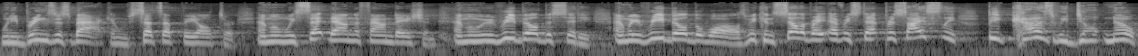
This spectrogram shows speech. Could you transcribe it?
when He brings us back and sets up the altar, and when we set down the foundation, and when we rebuild the city, and we rebuild the walls. We can celebrate every step precisely because we don't know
